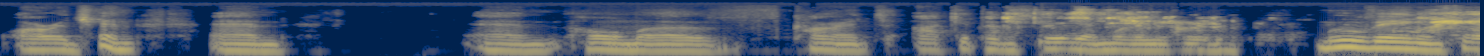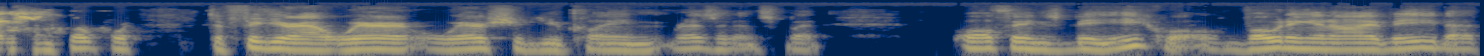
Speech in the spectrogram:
origin and and home of current occupancy and moving and so on and so forth to figure out where where should you claim residence. But all things being equal, voting in IV that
